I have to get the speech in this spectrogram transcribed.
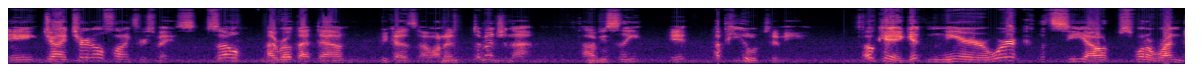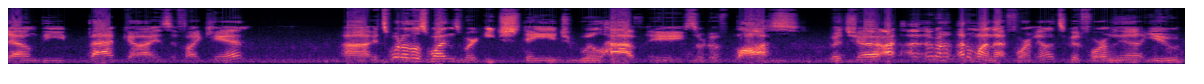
a giant turtle flying through space. So i wrote that down because i wanted to mention that. Obviously it appealed to me. Okay getting near work. Let's see i just want to run down the bad guys if I can. Uh, it's one of those ones where each stage will have a sort of boss, which uh, I, I, don't, I don't mind that formula. It's a good formula. You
